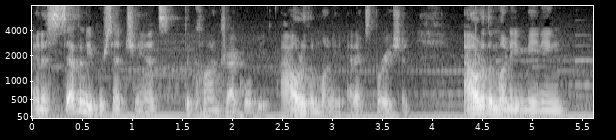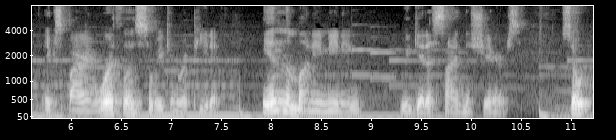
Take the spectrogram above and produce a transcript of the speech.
and a 70% chance the contract will be out of the money at expiration. Out of the money meaning expiring worthless so we can repeat it. In the money meaning we get assigned the shares. So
